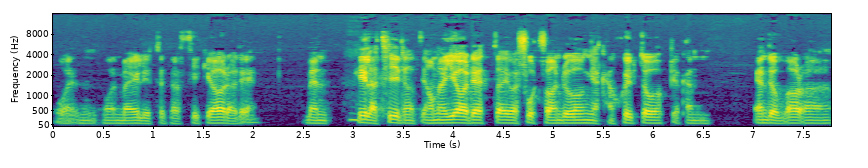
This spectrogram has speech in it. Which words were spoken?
och, en, och en möjlighet att jag fick göra det. Men mm. hela tiden att ja, men jag gör detta, jag är fortfarande ung, jag kan skjuta upp, jag kan ändå bara uh,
